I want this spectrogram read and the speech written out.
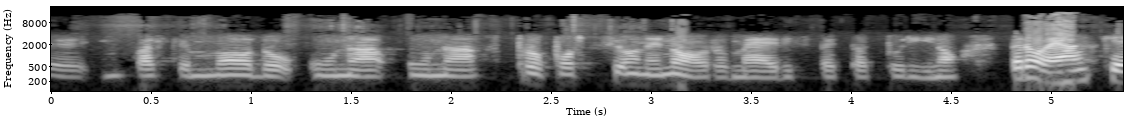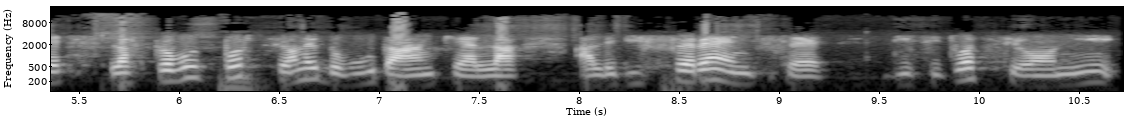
eh, in qualche modo una, una, sproporzione enorme rispetto a Torino, però è anche la sproporzione dovuta anche alla, alle differenze di situazioni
